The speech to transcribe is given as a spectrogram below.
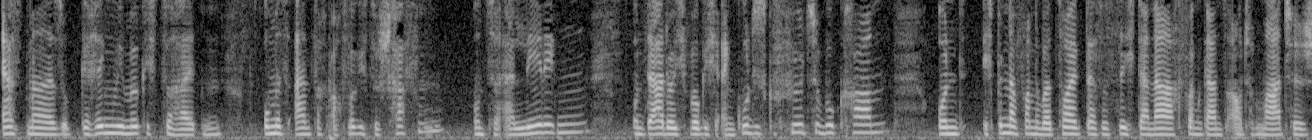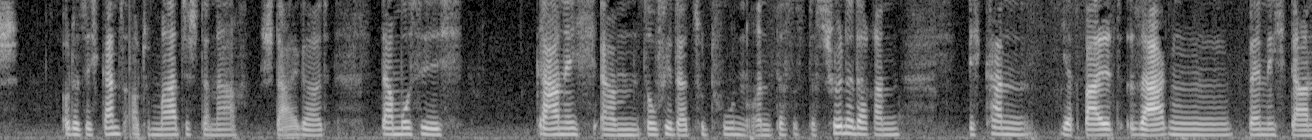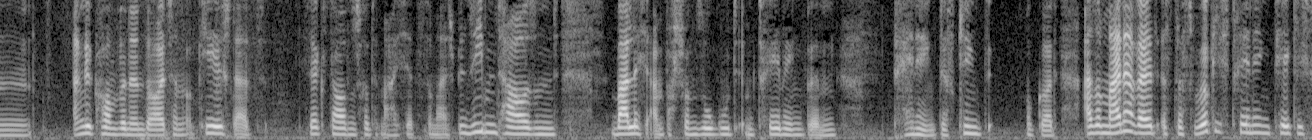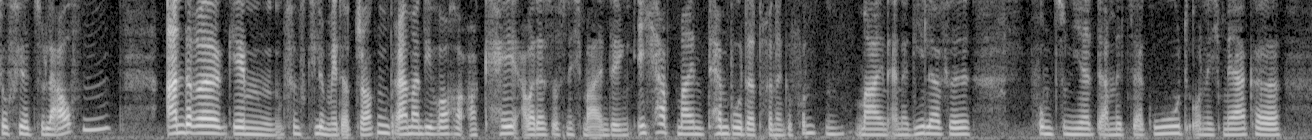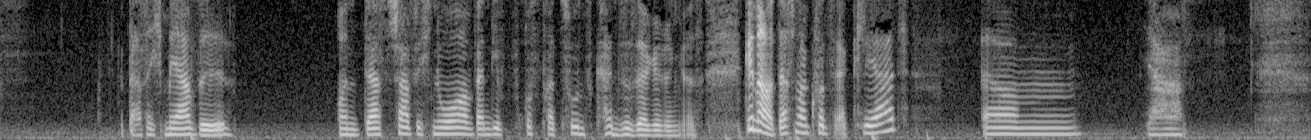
erstmal so gering wie möglich zu halten, um es einfach auch wirklich zu schaffen und zu erledigen und dadurch wirklich ein gutes Gefühl zu bekommen. Und ich bin davon überzeugt, dass es sich danach von ganz automatisch oder sich ganz automatisch danach steigert. Da muss ich gar nicht ähm, so viel dazu tun. Und das ist das Schöne daran. Ich kann jetzt bald sagen, wenn ich dann angekommen bin in Deutschland, okay, statt 6000 Schritte mache ich jetzt zum Beispiel 7000, weil ich einfach schon so gut im Training bin. Training, das klingt, oh Gott. Also in meiner Welt ist das wirklich Training, täglich so viel zu laufen. Andere gehen fünf Kilometer joggen dreimal die Woche. Okay, aber das ist nicht mein Ding. Ich habe mein Tempo da drinnen gefunden. Mein Energielevel funktioniert damit sehr gut und ich merke, dass ich mehr will. Und das schaffe ich nur, wenn die Frustrationsgrenze sehr gering ist. Genau, das mal kurz erklärt. Ähm, ja.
